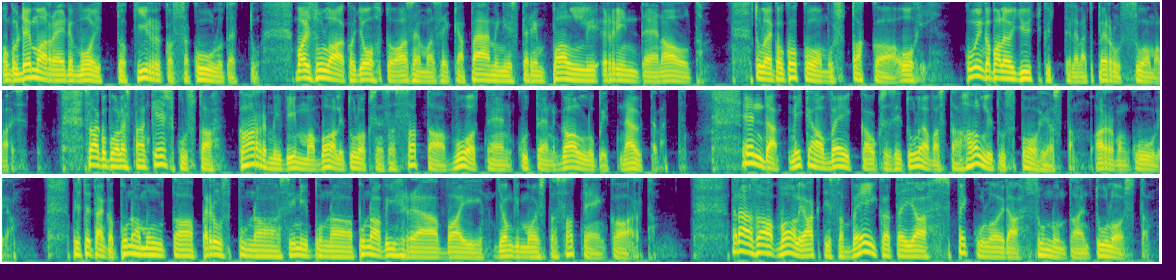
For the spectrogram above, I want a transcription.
Onko demareiden voitto kirkossa kuulutettu vai sulaako johtoasema sekä pääministerin palli rinteen alta? Tuleeko kokoomus takaa ohi? Kuinka paljon jytkyttelevät perussuomalaiset? Saako puolestaan keskusta karmivimman vaalituloksensa sataa vuoteen, kuten gallupit näyttävät? Entä mikä on veikkauksesi tulevasta hallituspohjasta, arvon kuulija? Pistetäänkö punamultaa, peruspunaa, sinipunaa, punavihreää vai jonkinmoista sateenkaarta? Tänään saa vaaliaktissa veikata ja spekuloida sunnuntain tulosta.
